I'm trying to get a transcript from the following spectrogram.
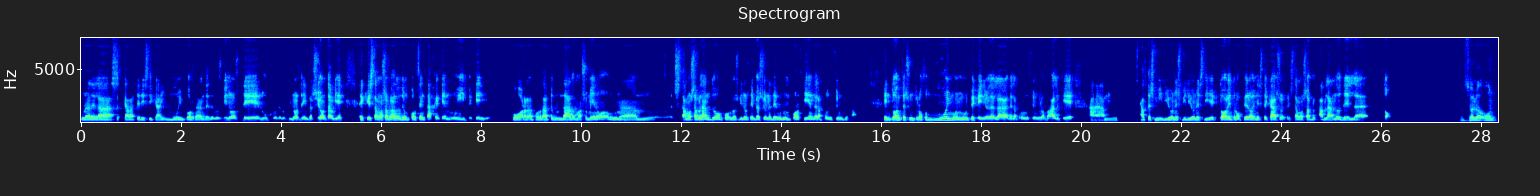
Una de las características muy importantes de los vinos de lujo, de los vinos de inversión también, es que estamos hablando de un porcentaje que es muy pequeño. Por, por darte un dado más o menos, una, estamos hablando por los vinos de inversión de un 1% de la producción global. Entonces, un trozo muy, muy, muy pequeño de la, de la producción global que um, hace millones, millones de hectolitros, pero en este caso estamos hablando del top. Solo un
